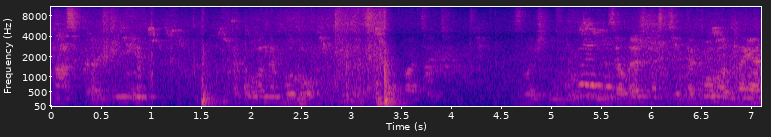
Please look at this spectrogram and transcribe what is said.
у нас в країні, такого не було за ці 20 з лишнім років незалежності. Такого не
